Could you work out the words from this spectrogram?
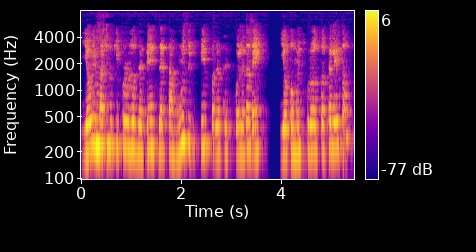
E eu imagino que para o José Pence deve estar muito difícil fazer essa escolha também. E eu estou muito curioso com essa eleição.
